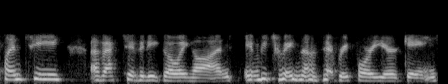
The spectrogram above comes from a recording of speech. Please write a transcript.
plenty of activity going on in between those every four year games.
